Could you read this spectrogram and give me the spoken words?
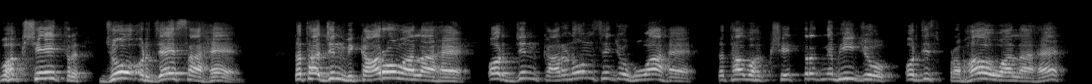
वह क्षेत्र जो और जैसा है, तथा जिन विकारों वाला है, और जिन कारणों से जो हुआ है, तथा वह क्षेत्रज्ञ भी जो और जिस प्रभाव वाला है,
